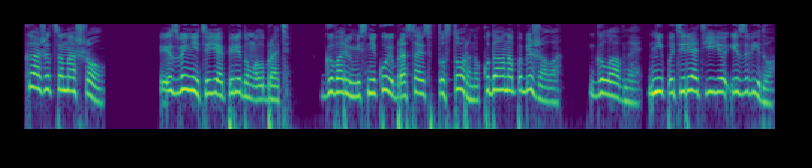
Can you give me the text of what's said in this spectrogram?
Кажется, нашел. Извините, я передумал брать. Говорю мяснику и бросаюсь в ту сторону, куда она побежала. Главное, не потерять ее из виду.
